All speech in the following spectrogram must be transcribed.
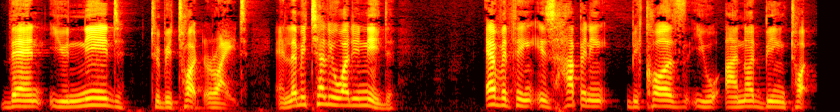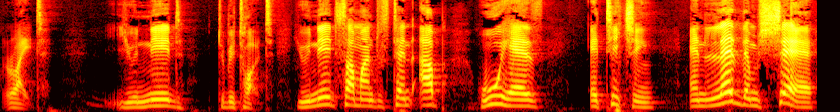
then you need to be taught right. And let me tell you what you need. Everything is happening because you are not being taught right. You need to be taught. You need someone to stand up who has a teaching and let them share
